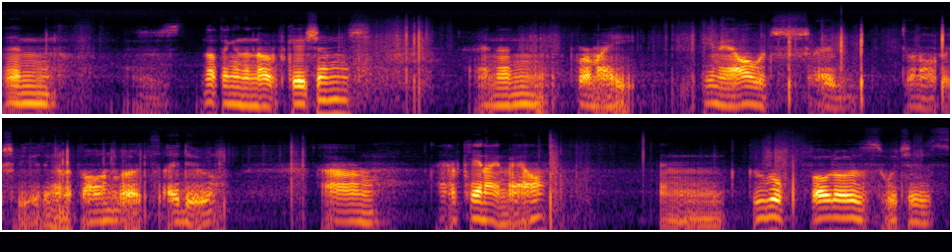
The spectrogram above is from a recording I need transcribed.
then there's nothing in the notifications. And then for my email, which I don't know if I should be using on the phone, but I do. Um, I have K9 Mail and Google Photos, which is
